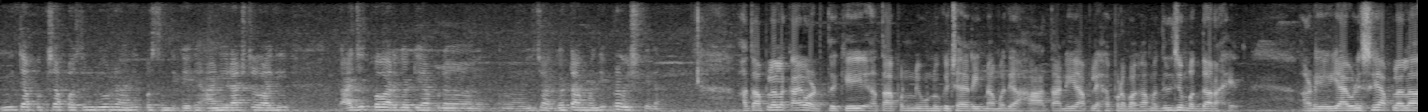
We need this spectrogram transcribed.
मी त्या पक्षापासून दूर राहणे पसंती केली आणि राष्ट्रवादी अजित पवार गट या प्र हिच्या गटामध्ये प्रवेश केला. आता आपल्याला काय वाटतं की आता आपण निवडणुकीच्या रिंगणामध्ये आहात आणि आपल्या ह्या प्रभागामधील जे मतदार आहेत आणि यावेळेसही आपल्याला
